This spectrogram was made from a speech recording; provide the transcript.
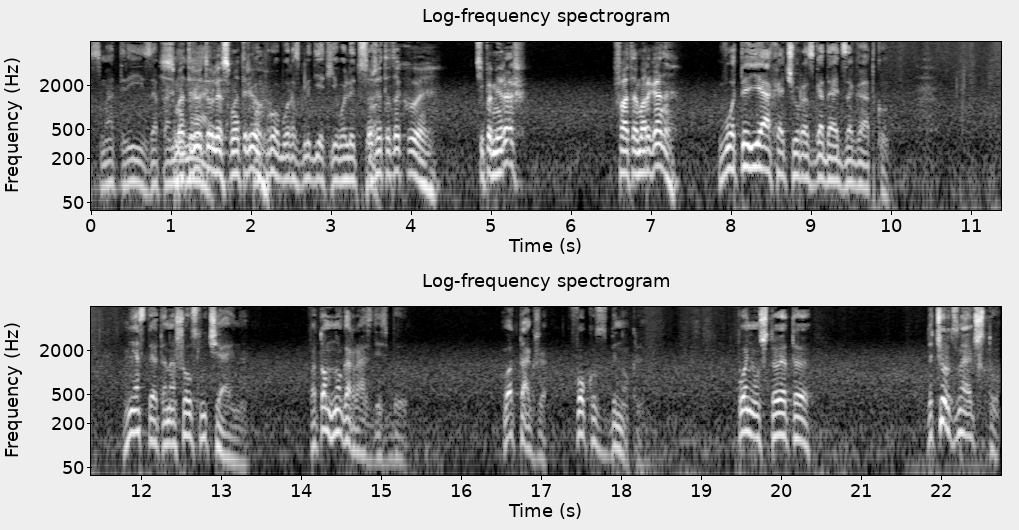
Смотри, запоминай. Смотрю, Толя, смотрю. Попробуй разглядеть его лицо. Что же это такое? Типа мираж? Фата Моргана? Вот и я хочу разгадать загадку. Место это нашел случайно. Потом много раз здесь был. Вот так же. Фокус с биноклем. Понял, что это... Да черт знает что.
